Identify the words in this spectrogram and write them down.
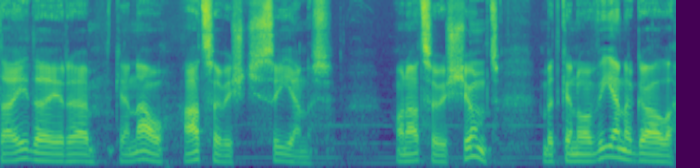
Tā ideja ir, ka nav atsevišķi sienas un atsevišķi jumts, bet ka no viena gala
